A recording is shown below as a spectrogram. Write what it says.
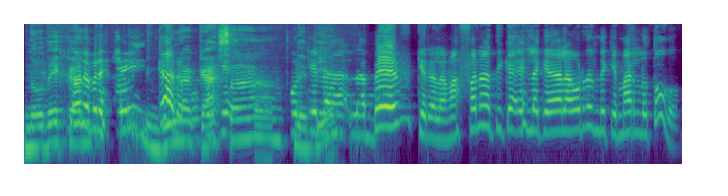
No dejan Bueno, pero es que ahí, ninguna claro, porque- casa de Porque pie. la, la Bev, que era la más fanática, es la que da la orden de quemarlo todo.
